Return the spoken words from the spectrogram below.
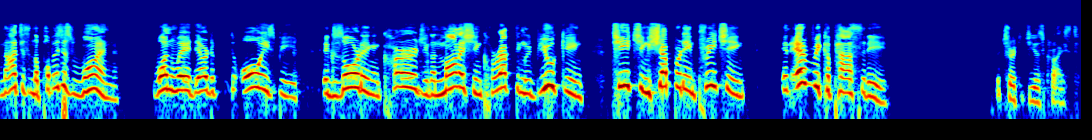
not just in the pulpit. This is one, one way. They are to, to always be exhorting, encouraging, admonishing, correcting, rebuking, teaching, shepherding, preaching in every capacity the Church of Jesus Christ.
